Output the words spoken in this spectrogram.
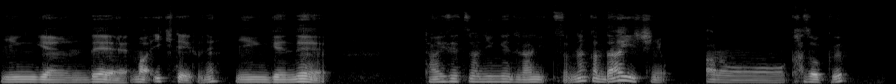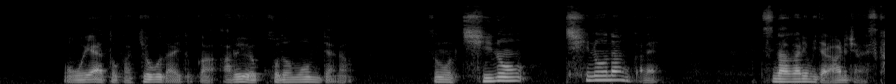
人間で、まあ、生きているね、人間で、大切な人間って何って言ったら、なんか第一に、あのー家族親とか兄弟とか、あるいは子供みたいな、その血の、血のなんかね、つながりみたいなのあるじゃないですか。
